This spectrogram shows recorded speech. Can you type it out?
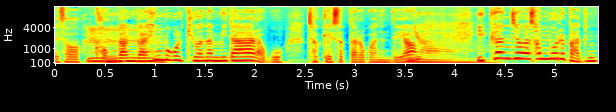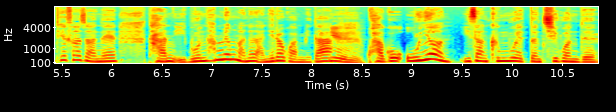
해서 음. 건강과 행복을 기원합니다라고 적혀 있었다라고 하는데요. 야. 이 편지와 선물을 받은 퇴사자는 단 이분 한 명만은 아니라고 합니다. 예. 과거 5년 이상 근무했던 직원들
